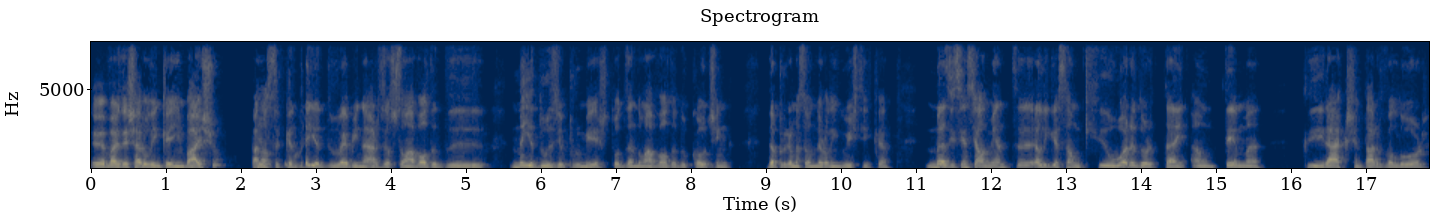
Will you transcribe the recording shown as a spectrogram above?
Eh, vais deixar o link aí embaixo para a nossa cadeia de webinars, eles estão à volta de meia dúzia por mês, todos andam à volta do coaching, da programação neurolinguística, mas essencialmente a ligação que o orador tem a um tema que irá acrescentar valor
